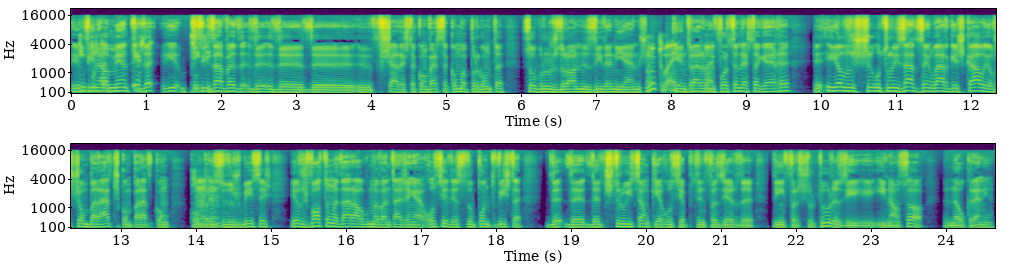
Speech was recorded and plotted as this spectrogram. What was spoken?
E, Finalmente, portanto, este... precisava de, de, de, de, fechar esta conversa com uma pergunta sobre os drones iranianos bem, que entraram em força nesta guerra eles utilizados em larga escala, eles são baratos comparado com, com uhum. o preço dos mísseis, eles voltam a dar alguma vantagem à Rússia, desse do ponto de vista da de, de, destruição que a Rússia pretende fazer de, de infraestruturas e, e não só na Ucrânia?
